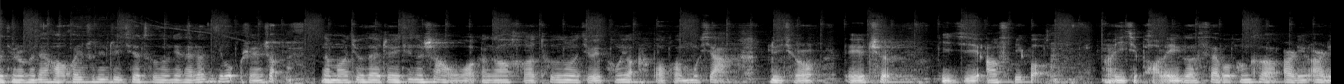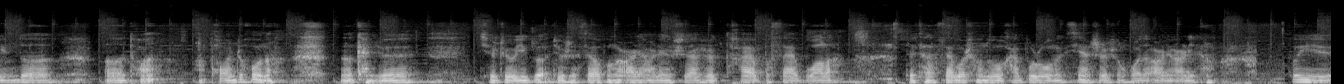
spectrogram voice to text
各位听众朋友，大家好，欢迎收听这一期的兔子洞电台聊天节目，我是袁绍。那么就在这一天的上午，我刚刚和兔子洞的几位朋友啊，包括木下、绿球、H 以及 Unspeakable 啊，一起跑了一个赛博朋克2020的呃团啊。跑完之后呢，呃，感觉其实只有一个，就是赛博朋克2020实在是太不赛博了，对它赛博程度还不如我们现实生活的2020。所以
